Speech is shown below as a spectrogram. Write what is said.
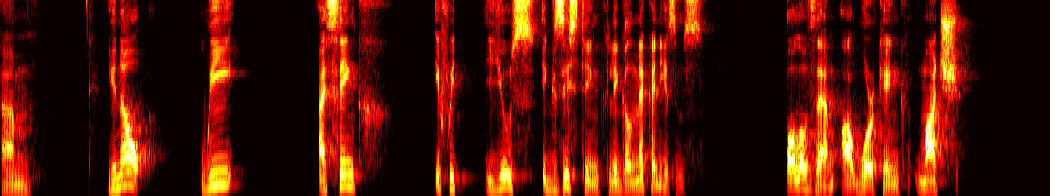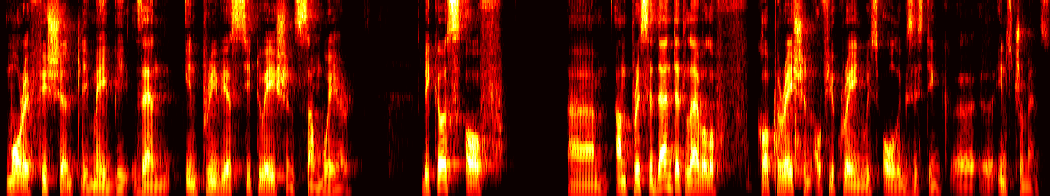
Um, you know, we, I think, if we use existing legal mechanisms, all of them are working much more efficiently, maybe, than in previous situations somewhere. Because of um, unprecedented level of cooperation of Ukraine with all existing uh, uh, instruments.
